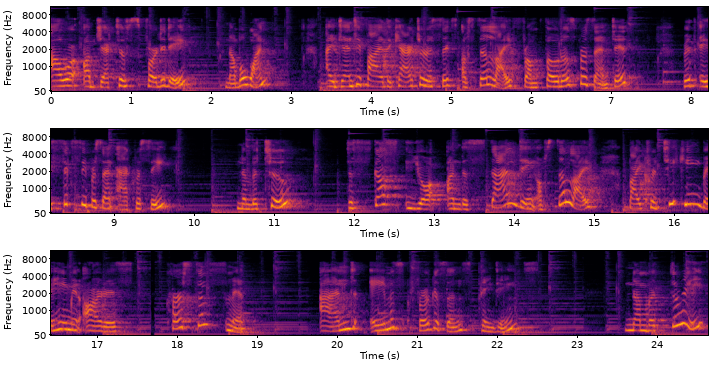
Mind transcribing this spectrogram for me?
our objectives for today. Number one, identify the characteristics of still life from photos presented with a 60% accuracy. Number two, discuss your understanding of still life by critiquing Bahamian artists Kirsten Smith and Amos Ferguson's paintings. Number three,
